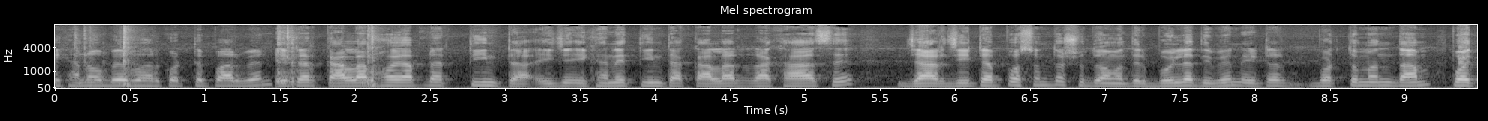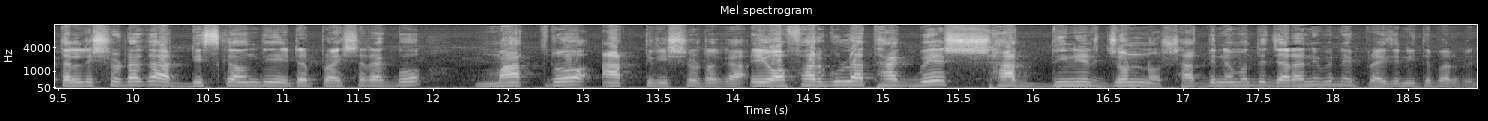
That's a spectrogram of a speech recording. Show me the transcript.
এখানেও ব্যবহার করতে পারবেন। এটার কালার হয় আপনার তিনটা। এই যে এখানে তিনটা কালার রাখা আছে। যার যেটা পছন্দ, শুধু আমাদের বইলা দিবেন। এটার বর্তমান দাম পঁয়তাল্লিশশো টাকা। আর ডিসকাউন্ট দিয়ে এটার প্রাইসটা রাখব মাত্র আটত্রিশশো টাকা। এই অফারগুলা থাকবে সাত দিনের জন্য। সাত দিনের মধ্যে যারা নেবেন, এই প্রাইজে নিতে পারবেন।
